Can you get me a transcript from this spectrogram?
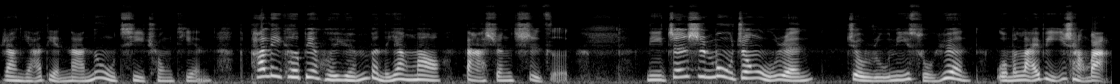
让雅典娜怒气冲天，她立刻变回原本的样貌，大声斥责：“你真是目中无人！就如你所愿，我们来比一场吧。”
